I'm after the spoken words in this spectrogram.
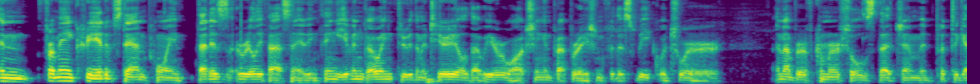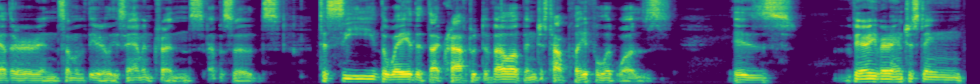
and from a creative standpoint, that is a really fascinating thing. Even going through the material that we were watching in preparation for this week, which were a number of commercials that Jim had put together in some of the early Sam and Friends episodes, to see the way that that craft would develop and just how playful it was, is very very interesting.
